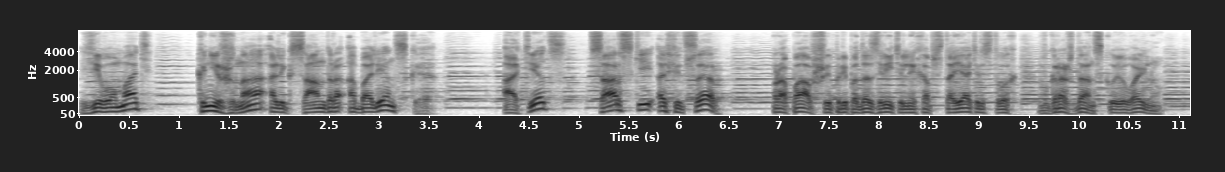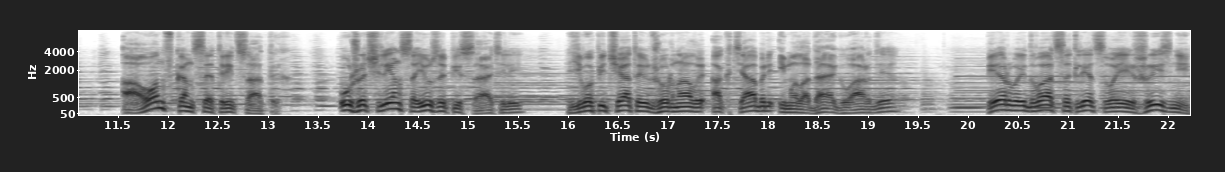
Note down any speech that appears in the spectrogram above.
Его мать – княжна Александра Оболенская. Отец – царский офицер, пропавший при подозрительных обстоятельствах в гражданскую войну. А он в конце 30-х уже член Союза писателей, его печатают журналы «Октябрь» и «Молодая гвардия». Первые 20 лет своей жизни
